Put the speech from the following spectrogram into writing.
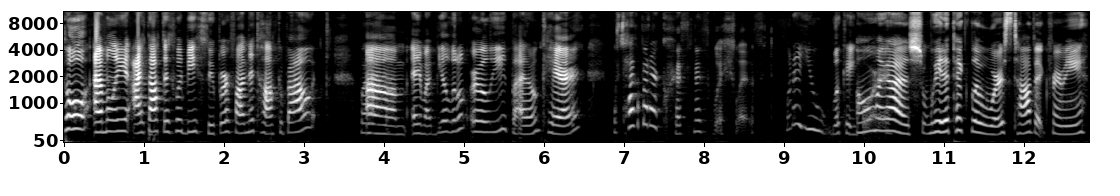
So Emily, I thought this would be super fun to talk about. But Um, it might be a little early, but I don't care. Let's talk about our Christmas wish list. What are you looking for? oh my gosh, way to pick the worst topic for me.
